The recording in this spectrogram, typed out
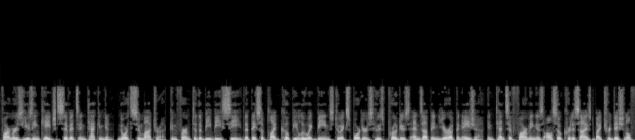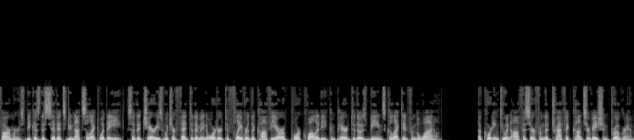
farmers using caged civets in Takengon, North Sumatra, confirmed to the BBC that they supplied Kopi Luwak beans to exporters whose produce ends up in Europe and Asia. Intensive farming is also criticized by traditional farmers because the civets do not select what they eat, so the cherries which are fed to them in order to flavor the coffee are of poor quality compared to those beans collected from the wild. According to an officer from the Traffic Conservation Program,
